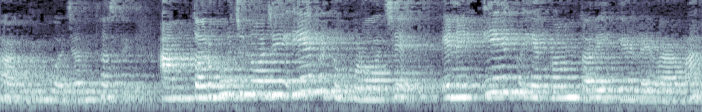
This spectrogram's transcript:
ભાગનું વજન થશે. આમ તરબૂચનો જે એક ટુકડો છે, એને એક એકમ તરીકે લેવામાં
